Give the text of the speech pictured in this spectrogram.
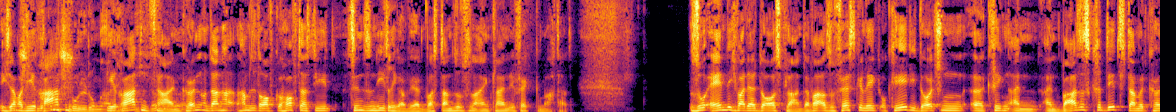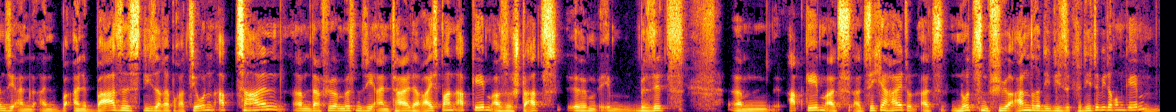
ich sag mal, die Raten, die Raten ne? zahlen können und dann haben sie darauf gehofft, dass die Zinsen niedriger werden, was dann sozusagen einen kleinen Effekt gemacht hat. So ähnlich war der Dawes-Plan. Da war also festgelegt, okay, die Deutschen äh, kriegen einen, einen Basiskredit, damit können sie ein, ein, eine Basis dieser Reparationen abzahlen. Ähm, dafür müssen sie einen Teil der Reichsbahn abgeben, also Staatsbesitz ähm, ähm, abgeben als, als Sicherheit und als Nutzen für andere, die diese Kredite wiederum geben. Mhm.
